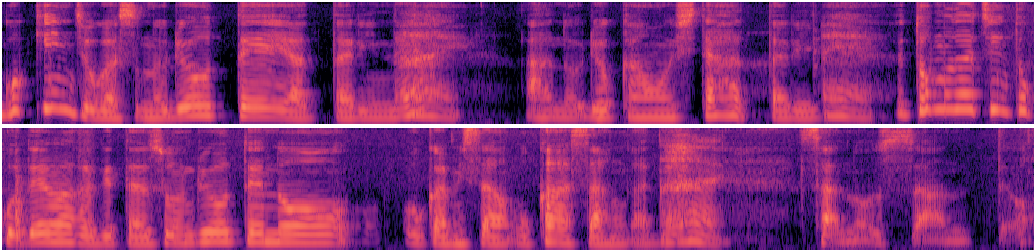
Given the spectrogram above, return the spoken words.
ご近所がその料亭やったりね、はいあの旅館をしてはったり、えで友達のとこ電話かけたらその料亭のおかみさんお母さんがね、えはい。佐野さんってほん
